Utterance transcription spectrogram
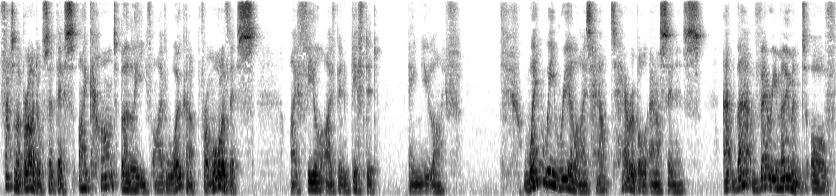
Fatima Bridle said this I can't believe I've woken up from all of this. I feel I've been gifted a new life. When we realise how terrible our sin is, at that very moment of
